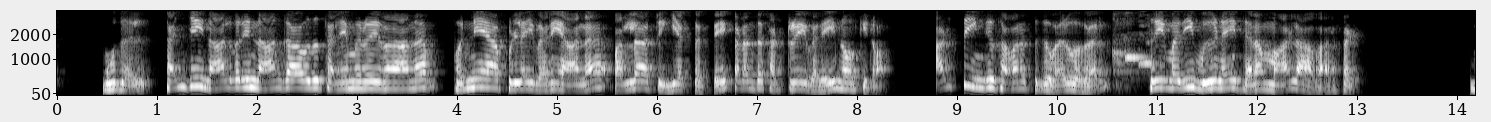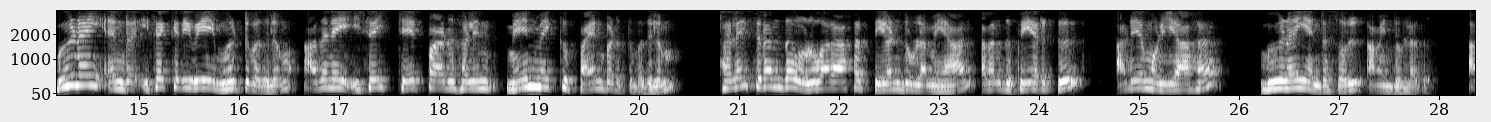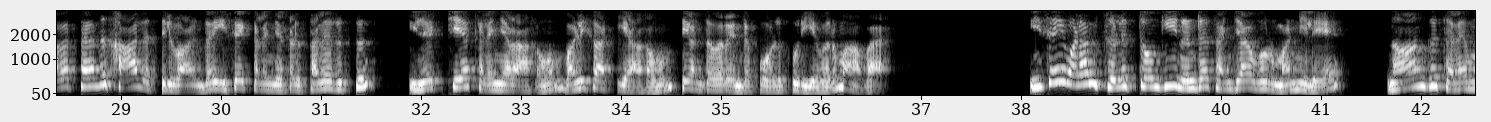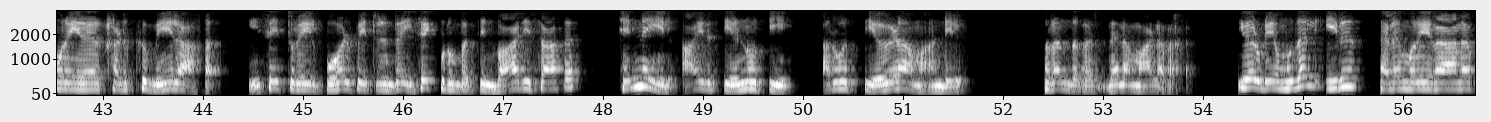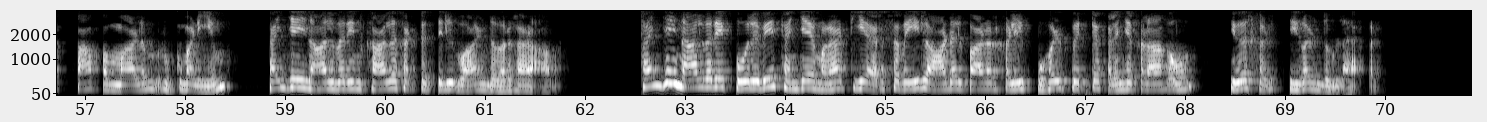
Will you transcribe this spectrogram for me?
முதல் தஞ்சை நால்வரின் நான்காவது தலைமுறையினரான பொன்னையா பிள்ளை வரையான வரலாற்று இயக்கத்தை கடந்த கட்டுரை வரை நோக்கினோம். அடுத்து இங்கு கவனத்துக்கு வருபவர் ஸ்ரீமதி வீணை தனம்மாள் ஆவார்கள். வீணை என்ற இசைக்கருவியை மீட்டுவதிலும் அதனை இசை செயற்பாடுகளின் மேன்மைக்கு பயன்படுத்துவதிலும் தலை சிறந்த ஒருவராக திகழ்ந்துள்ளமையால் அவரது பெயருக்கு அடையமொழியாக வீணை என்ற சொல் அமைந்துள்ளது. அவர் தனது காலத்தில் வாழ்ந்த இசைக்கலைஞர்கள் பலருக்கு இலட்சிய கலைஞராகவும் வழிகாட்டியாகவும் திகழ்ந்தவர் என்ற புகழுக்குரியவரும் ஆவார். இசை வளம் செலுத்தோங்கி நின்ற தஞ்சாவூர் மண்ணிலே நான்கு தலைமுறையினர்களுக்கு மேலாக இசைத்துறையில் புகழ் பெற்றிருந்த இசை குடும்பத்தின் வாரிசாக சென்னையில் ஆயிரத்தி எண்ணூற்றி அறுபத்தி ஏழாம் ஆண்டில் பிறந்தவர் தனமாள் அவர்கள். இவருடைய முதல் இரு தலைமுறையிலான பாப்பம்மாளும் ருக்குமணியும் தஞ்சை நால்வரின் காலகட்டத்தில் வாழ்ந்தவர்கள் ஆவர். தஞ்சை நால்வரைப் போலவே தஞ்சை மராட்டிய அரசவையில் ஆடல் பாடல்களில் புகழ்பெற்ற கலைஞர்களாகவும் இவர்கள் திகழ்ந்துள்ளார்கள்.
